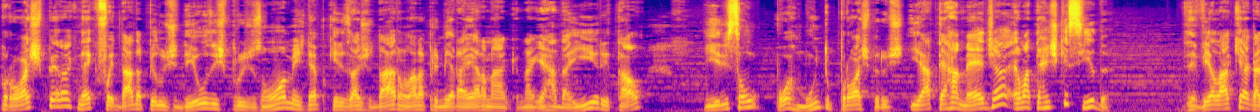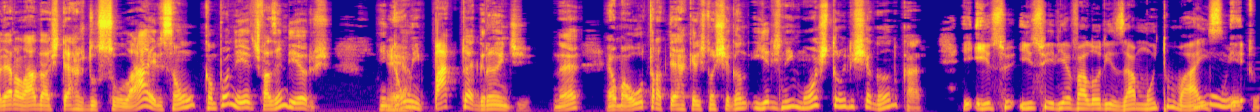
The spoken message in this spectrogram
próspera, né, que foi dada pelos deuses para os homens, né, porque eles ajudaram lá na primeira era na, na Guerra da Ira e tal. E eles são, pô, muito prósperos. E a Terra-média é uma terra esquecida. Você vê lá que a galera lá das terras do sul lá, eles são camponeses, fazendeiros. Então é. o impacto é grande né? É uma outra terra que eles estão chegando e eles nem mostram eles chegando, cara. E isso, isso iria valorizar muito mais, muito.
